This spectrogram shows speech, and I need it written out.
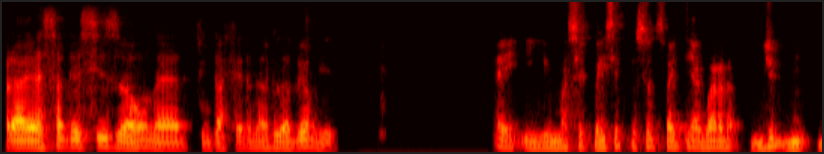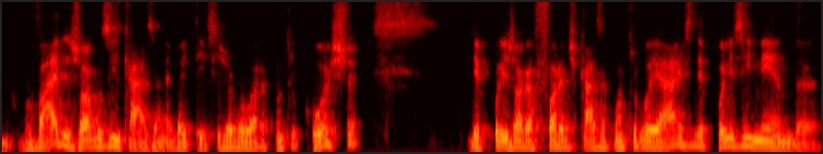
para essa decisão, né? Quinta-feira na Vila Belmiro. É, e uma sequência que o Santos vai ter agora de vários jogos em casa, né? Vai ter esse jogo agora contra o Coxa, depois joga fora de casa contra o Goiás, depois emenda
